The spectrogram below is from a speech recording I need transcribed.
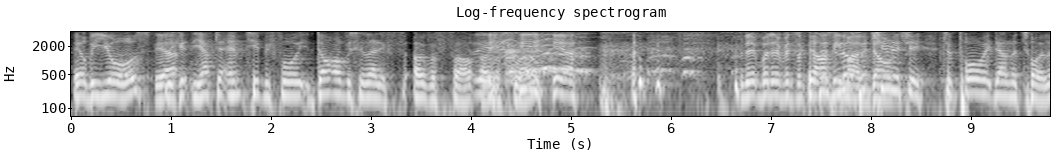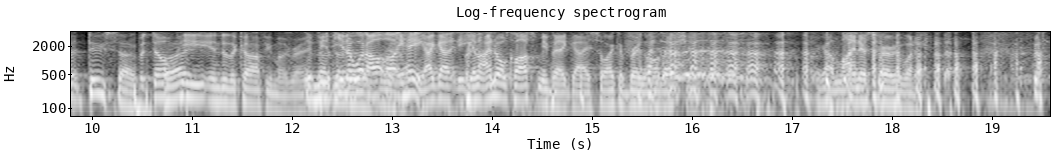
It'll be yours. Yeah. You, get- you have to empty it before. Don't obviously let it f- overflow. overflow. yeah. but, if, but if it's a If there's coffee an mug, don't. There's an opportunity to pour it down the toilet, do so. But don't all right? pee into the coffee mug, right? If No, you, you know what? I'll, yeah. uh, hey, I got you know I know a colostomy bag guy, so I could bring all that shit. I got liners for everybody.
